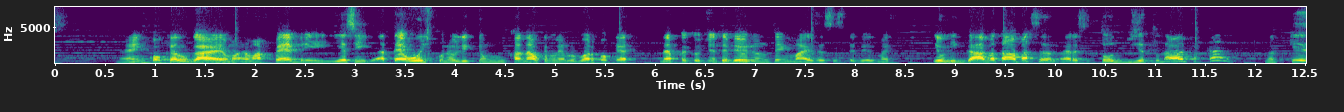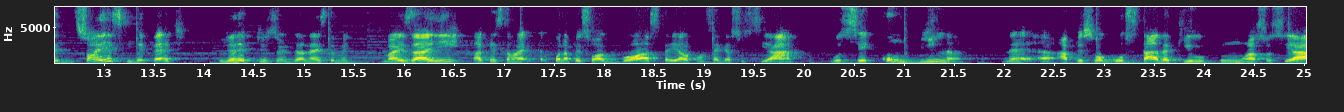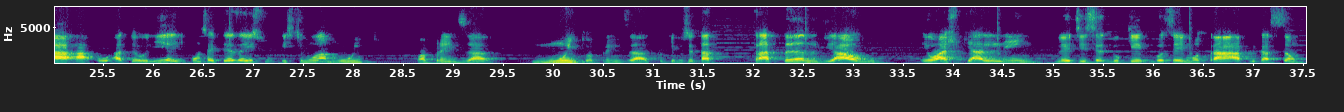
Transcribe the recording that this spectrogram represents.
Né, em qualquer lugar, é uma, é uma febre, e assim, até hoje, quando eu li tem um canal que eu não lembro agora qual é, na época que eu tinha TV, eu já não tenho mais essas TVs, mas eu ligava, tava passando, era assim, todo dia, toda hora, cara, não é porque só esse que repete, podia repetir o Senhor dos Anéis também, mas aí a questão é, quando a pessoa gosta e ela consegue associar, você combina né, a, pessoa gostar daquilo com associar a, a teoria e com certeza isso estimula muito o aprendizado. Muito aprendizado, porque você está tratando de algo, eu acho que além, Letícia, do que você mostrar a aplicação,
